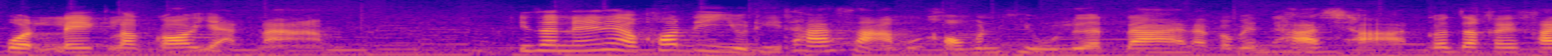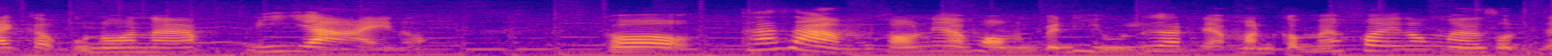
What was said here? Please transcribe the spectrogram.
ขวดเล็กแล้วก็หยาดน้ำอิซาเนะเนี่ยข้อดีอยู่ที่ท่าสามของเขามันหิวเลือดได้ แล้วก็เป็นท่าชาร์จก็จะคล้ายๆกับอุโนนะนิยายเนาะ ก็ท่าสามเขาเนี่ยพอมันเป็นหิวเลือดเนี่ยมันก็ไม่ค่อยต้องมาสนใจ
